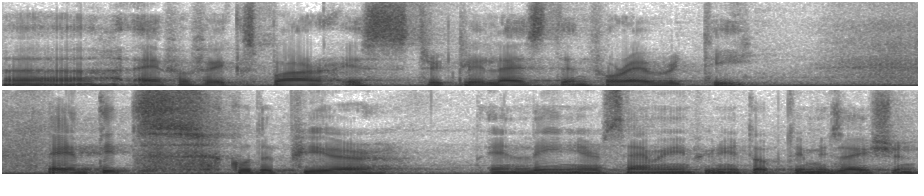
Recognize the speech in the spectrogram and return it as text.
uh, f of x bar is strictly less than for every t. And it could appear in linear semi-infinite optimization.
